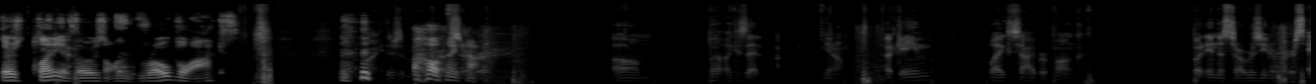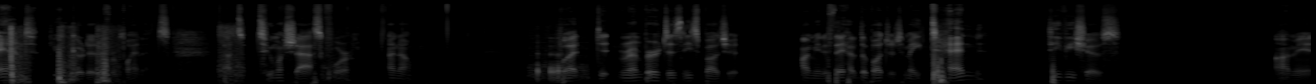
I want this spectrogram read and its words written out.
there's plenty of those on Roblox. Mine- there's a Oh, Minecraft thank God. Um, but like I said, you know, a game like Cyberpunk, but in the Star Wars universe, and you can go to different planets. That's too much to ask for. I know. But di- remember Disney's budget. I mean, if they have the budget to make ten TV shows, I mean,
